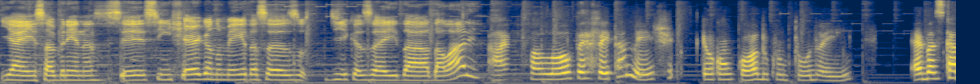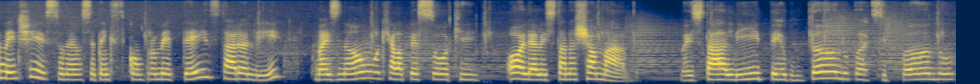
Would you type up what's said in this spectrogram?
E aí, Sabrina, você se enxerga no meio dessas dicas aí da, da Lari? Ah, falou perfeitamente. Eu concordo com tudo aí. É basicamente isso, né? Você tem que se comprometer em estar ali mas não aquela pessoa que, olha, ela está na chamada, mas está ali perguntando, participando,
